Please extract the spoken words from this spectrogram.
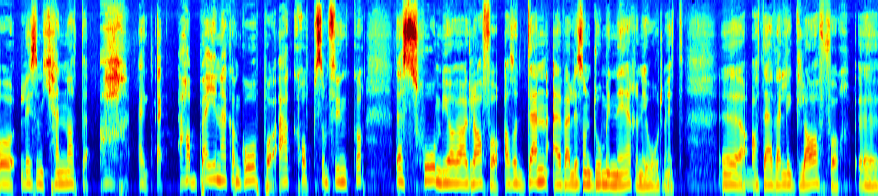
og liksom kjenne at det, ah, jeg, jeg, jeg har bein jeg kan gå på, jeg har kropp som funker. Det er så mye å være glad for. Altså, den er veldig sånn dominerende i hodet mitt. Uh, at jeg er veldig glad for, uh,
